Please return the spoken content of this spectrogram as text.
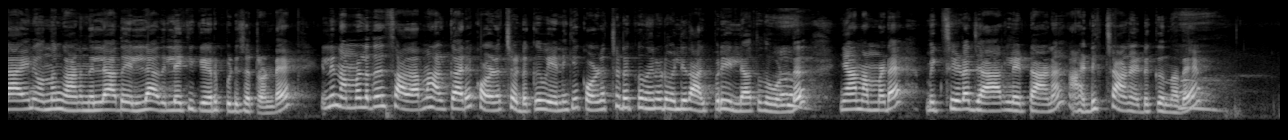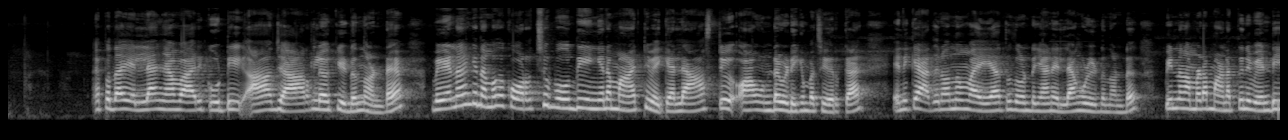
ലായനി ഒന്നും കാണുന്നില്ല. അതെല്ലാം അതിലേക്ക് കയറി പിടിച്ചിട്ടുണ്ട്. ഇനി നമ്മളത് സാധാരണ ആൾക്കാർ കുഴച്ചെടുക്കുക എനിക്ക് കുഴച്ചെടുക്കുന്നതിനോട് വലിയ താല്പര്യം ഇല്ലാത്തത് കൊണ്ട് ഞാൻ നമ്മുടെ മിക്സിയുടെ ജാറിലിട്ടാണ് അടിച്ചാണ് എടുക്കുന്നത്. അപ്പോൾ ഇതാ എല്ലാം ഞാൻ വാരിക്കൂട്ടി ആ ജാറിലൊക്കെ ഇടുന്നുണ്ട്. വേണമെങ്കിൽ നമുക്ക് കുറച്ച് പൂന്തി ഇങ്ങനെ മാറ്റി വെക്കാം. ലാസ്റ്റ് ആ ഉണ്ട പിടിക്കുമ്പോൾ ചേർക്കാൻ. എനിക്ക് അതിനൊന്നും വയ്യാത്തതുകൊണ്ട് ഞാൻ എല്ലാം കൂടി ഇടുന്നുണ്ട്. പിന്നെ നമ്മുടെ മണത്തിന് വേണ്ടി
